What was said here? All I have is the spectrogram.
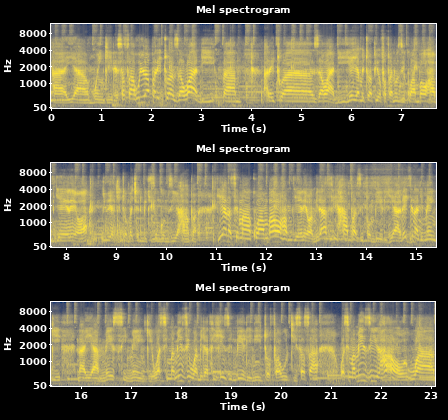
uh, ya mwingine. Sasa huyu hapa anaitwa Zawadi, um, anaitwa Zawadi. Yeye ametoa pia ufafanuzi kwa ambao hamjaelewa juu ya kitu ambacho nimekizungumzia hapa. Yeye anasema kwa ambao hamjaelewa, mirathi hapa zipo mbili, ya Reginald Mengi na ya Messi Mengi. Wasimamizi wa mirathi hizi mbili ni tofauti. Sasa wasimamizi hao wa,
